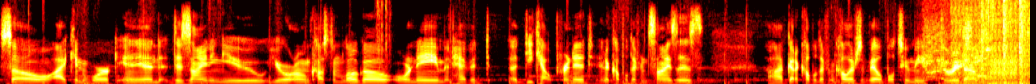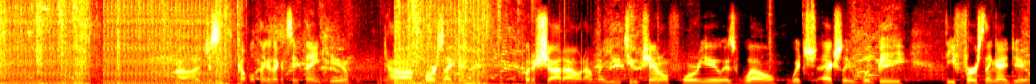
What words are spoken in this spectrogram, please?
So I can work in designing you your own custom logo or name and have it a decal printed in a couple different sizes. Uh, I've got a couple different colors available to me through them. Uh, just a couple things I can say thank you. Uh, of course I can put a shout out on my YouTube channel for you as well, which actually would be the first thing I do.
